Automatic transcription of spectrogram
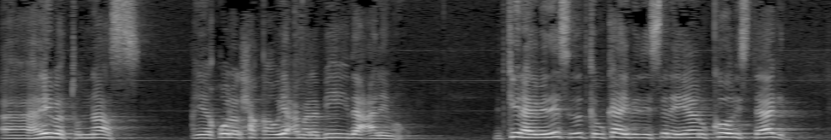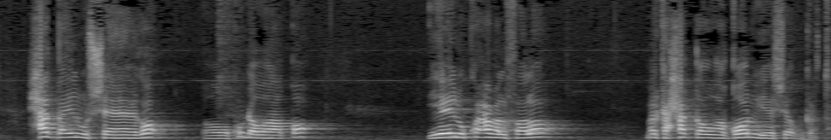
haybat الnaas an yaquula alxaqa aw yacmala bihi ida calimahu. Midkiin haybadaysta dadka uu ka haybadaysanayaa ka hor istaagin xaqa inuu sheego oo ku dhawaaqo iyo inuu ku camal falo marka xaqa uu aqoon u yeesho u garto.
